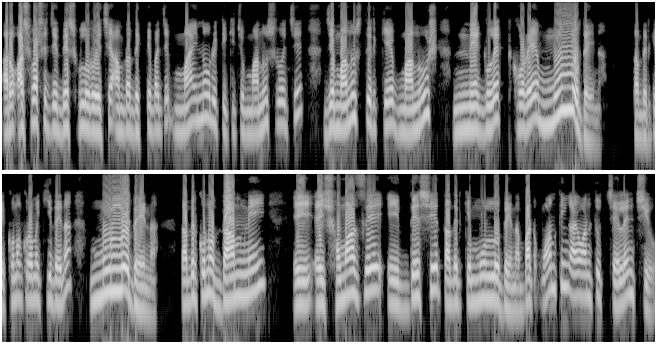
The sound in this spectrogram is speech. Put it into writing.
আরও আশেপাশে যে দেশগুলো রয়েছে, আমরা দেখতে পাই যে মাইনরিটি কিছু মানুষ রয়েছে, যে মানুষদেরকে মানুষ নেগলেক্ট করে মূল্য দেয় না। তাদেরকে কোনো ক্রমে কি দেয় না? মূল্য দেয় না। তাদের কোনো দাম নেই। এই এই সমাজে, এই দেশে তাদেরকে মূল্য দেয় না। But one thing I want to challenge you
